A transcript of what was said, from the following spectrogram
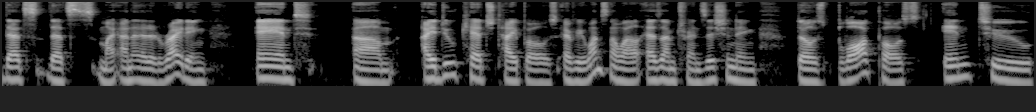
that's that's my unedited writing, and um, I do catch typos every once in a while as I'm transitioning those blog posts into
